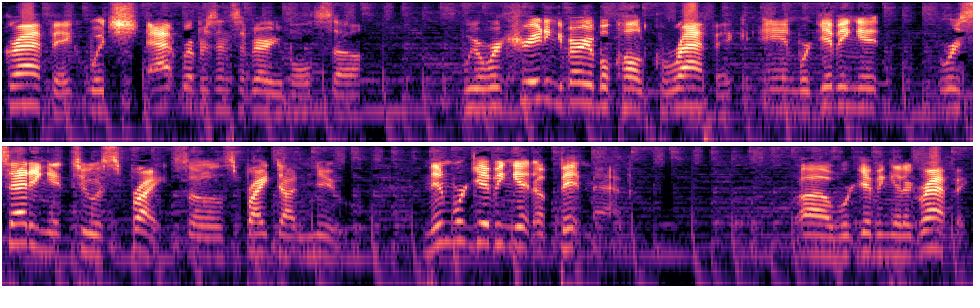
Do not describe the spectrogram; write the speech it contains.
graphic, which at represents a variable, so we we're creating a variable called graphic, and we're giving it, we're setting it to a sprite, so sprite.new. And then we're giving it a bitmap. Uh, we're giving it a graphic.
